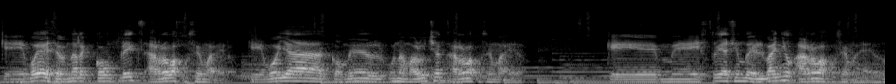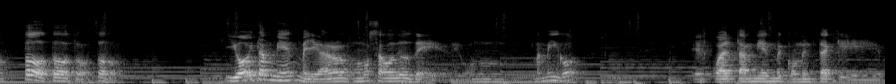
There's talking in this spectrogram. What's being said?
Que voy a desayunar conflex, arroba José Madero. Que voy a comer una maruchan, arroba José Madero. Que me estoy haciendo el baño, arroba José Madero, ¿no? Todo, todo, todo, todo. Y hoy también me llegaron unos audios de, un, amigo, el cual también me comenta que,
